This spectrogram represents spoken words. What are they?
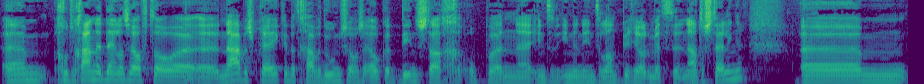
Um, goed, we gaan het Nederlands elftal uh, nabespreken. Dat gaan we doen zoals elke dinsdag op een, uh, inter, in een interlandperiode met een aantal stellingen. Um,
